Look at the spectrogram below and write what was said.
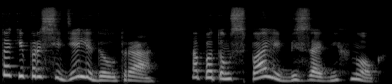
так и просидели до утра, а потом спали без задних ног.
